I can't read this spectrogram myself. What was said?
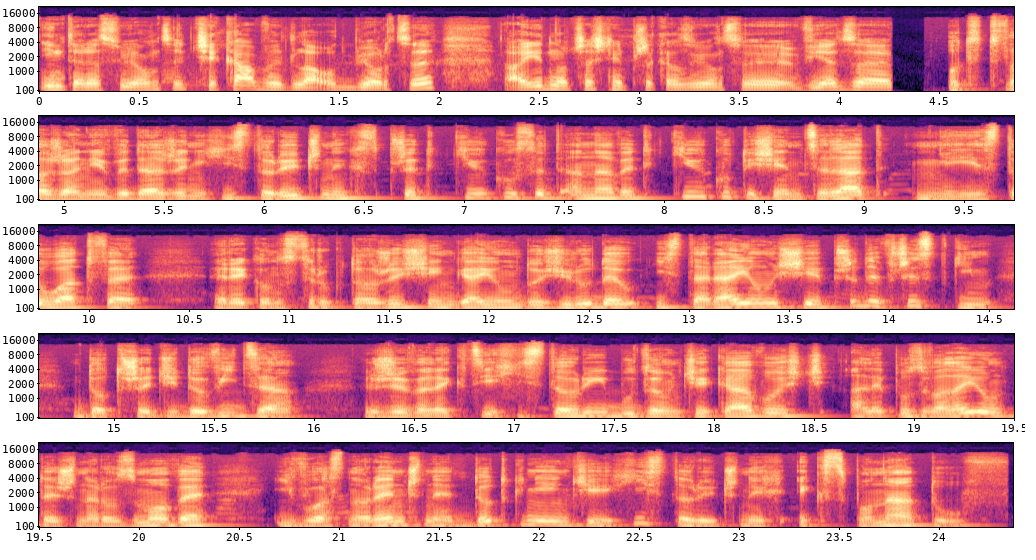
interesujący, ciekawy dla odbiorcy, a jednocześnie przekazujący wiedzę, Odtwarzanie wydarzeń historycznych sprzed kilkuset, a nawet kilku tysięcy lat nie jest łatwe. Rekonstruktorzy sięgają do źródeł i starają się przede wszystkim dotrzeć do widza. Żywe lekcje historii budzą ciekawość, ale pozwalają też na rozmowę i własnoręczne dotknięcie historycznych eksponatów.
